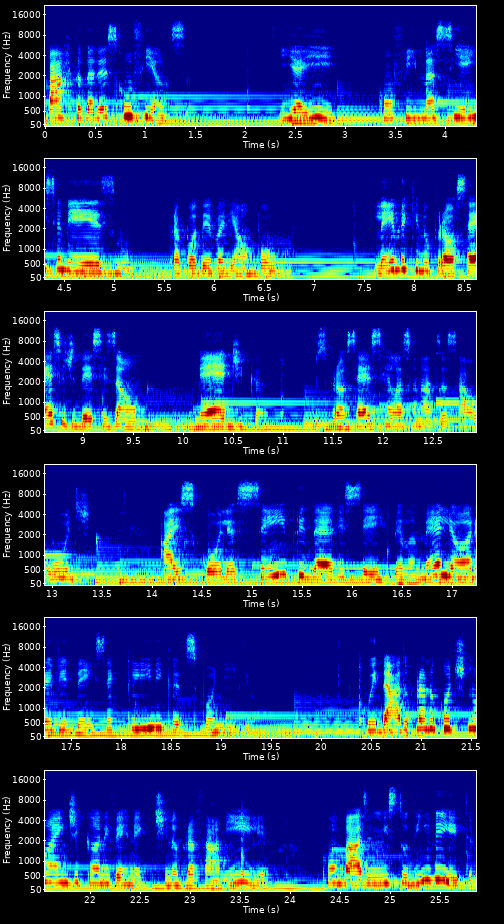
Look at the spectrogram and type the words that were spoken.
parta da desconfiança. E aí, confie na ciência mesmo, para poder variar um pouco. Lembre que no processo de decisão médica, nos processos relacionados à saúde, a escolha sempre deve ser pela melhor evidência clínica disponível. Cuidado para não continuar indicando ivermectina para a família com base num estudo in vitro,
